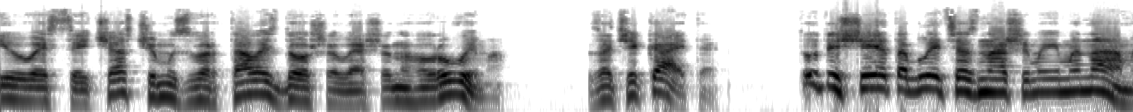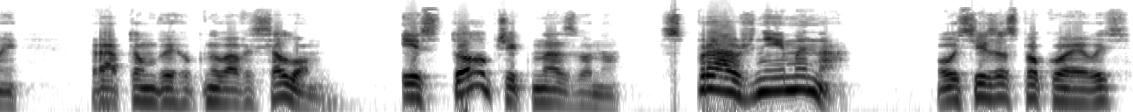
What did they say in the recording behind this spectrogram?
і увесь цей час чомусь зверталась до ошелешеного Рувима. Зачекайте, тут іще є таблиця з нашими іменами, раптом вигукнув Весолом. І стовпчик названо справжні імена. Усі заспокоїлись.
